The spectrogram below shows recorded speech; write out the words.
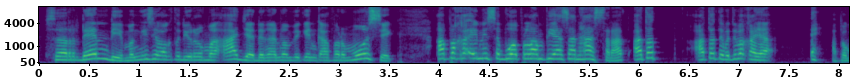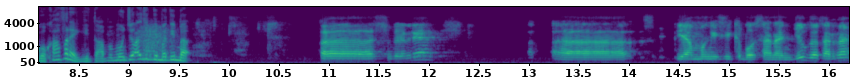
Sir Dendi mengisi waktu di rumah aja dengan membuat cover musik. Apakah ini sebuah pelampiasan hasrat atau atau tiba-tiba kayak eh apa gue cover ya gitu? Apa muncul aja tiba-tiba? Uh, sebenarnya uh, yang mengisi kebosanan juga karena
